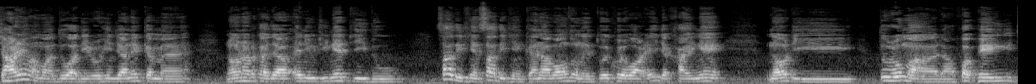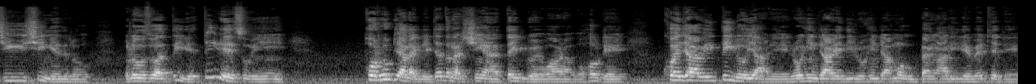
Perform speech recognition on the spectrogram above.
ဂျားထဲမှာမှသူကဒီရိုဟင်ဂျာနဲ့ကမန်နောက်နောက်တစ်ခါကျတော့ NUG နဲ့ပြည်သူစသည်ဖြင့်စသည်ဖြင့်ကန္နာပေါင်းစုံနဲ့တွဲခွဲသွားတယ်ရခိုင်နဲ့နော်ဒီသူတို့မှာဒါဖွက်ဖေးအကြီးရှိနေသလိုဘယ်လိုဆိုတာသိတယ်သိတယ်ဆိုရင် ဖော်ထုတ်ပြလိုက်လေပြဿနာရှင်းရတာတိတ်လွယ်သွားတာပေါ့ဟုတ်တယ်ခွဲကြပြီးတိလို့ရတယ်ရိုဟင်ဂျာတွေဒီရိုဟင်ဂျာမဟုတ်ဘူးဘင်္ဂါလီတွေပဲဖြစ်တယ်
